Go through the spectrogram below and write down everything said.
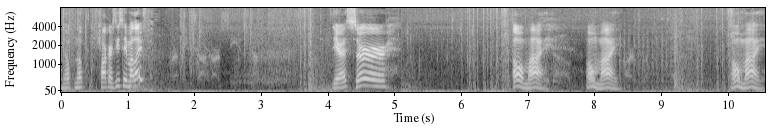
Nope, nope. Shock RC saved my life. Yes, sir. Oh my. Oh my. Oh my.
